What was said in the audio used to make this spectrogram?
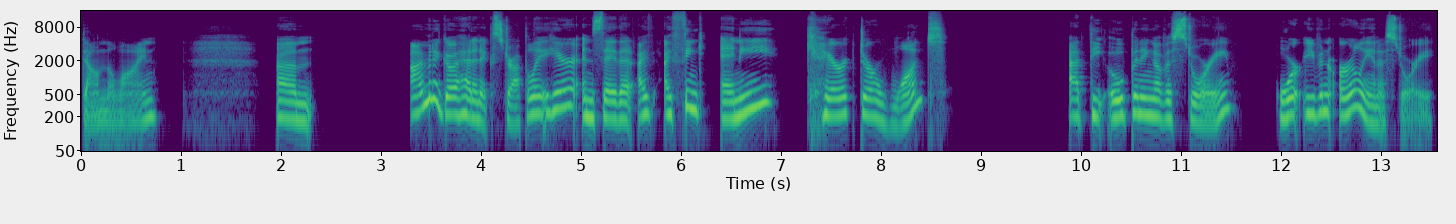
down the line. Um I'm going to go ahead and extrapolate here and say that I I think any character want at the opening of a story or even early in a story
